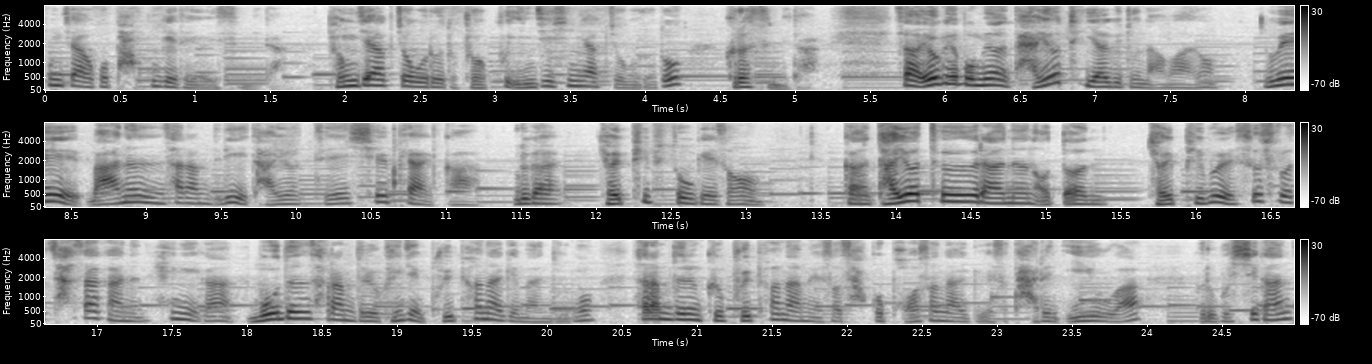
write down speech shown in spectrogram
통제하고 바꾸게 되어 있습니다. 경제학적으로도 그렇고 인지심리학적으로도 그렇습니다. 자, 여기 보면 다이어트 이야기도 나와요. 왜 많은 사람들이 다이어트에 실패할까? 우리가 결핍 속에서 그러니까 다이어트라는 어떤 결핍을 스스로 찾아가는 행위가 모든 사람들을 굉장히 불편하게 만들고 사람들은 그 불편함에서 자꾸 벗어나기 위해서 다른 이유와 그리고 시간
